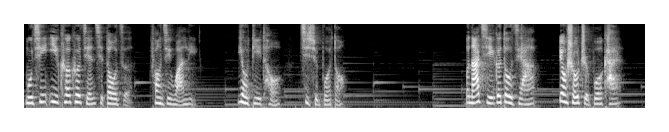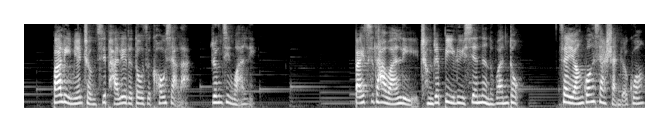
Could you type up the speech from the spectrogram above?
母亲一颗颗捡起豆子放进碗里，又低头继续剥豆。我拿起一个豆荚，用手指拨开，把里面整齐排列的豆子抠下来，扔进碗里。白瓷大碗里盛着碧绿鲜嫩的豌豆，在阳光下闪着光。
